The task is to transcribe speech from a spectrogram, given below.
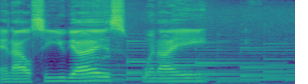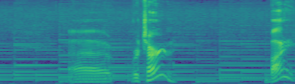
And I'll see you guys when I uh, return. Bye.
